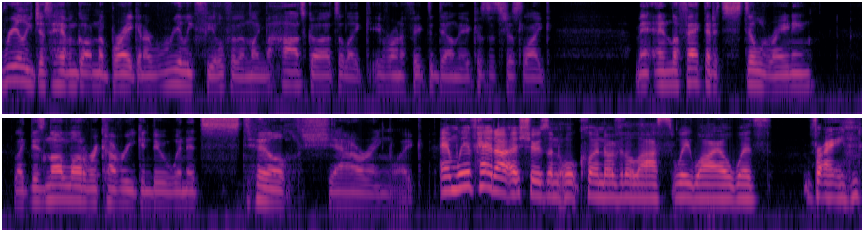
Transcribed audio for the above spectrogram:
really just haven't gotten a break, and I really feel for them. Like my heart's go out to like everyone affected down there because it's just like, man, and the fact that it's still raining, like there's not a lot of recovery you can do when it's still showering. Like And we've had our issues in Auckland over the last wee while with rain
